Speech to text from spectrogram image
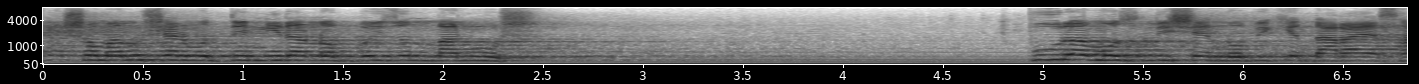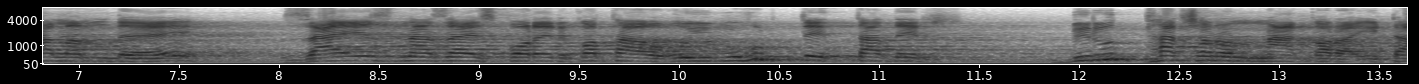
একশো মানুষের মধ্যে নিরানব্বই জন মানুষ পুরা মজলিসে নবীকে দাঁড়ায় সালাম দেয়, জায়েজ না জায়েজ পরের কথা ওই মুহূর্তে তাদের বিরুদ্ধাচরণ না করা এটা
